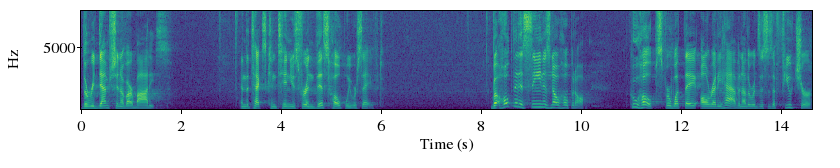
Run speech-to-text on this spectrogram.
the redemption of our bodies. And the text continues For in this hope we were saved. But hope that is seen is no hope at all. Who hopes for what they already have? In other words, this is a future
